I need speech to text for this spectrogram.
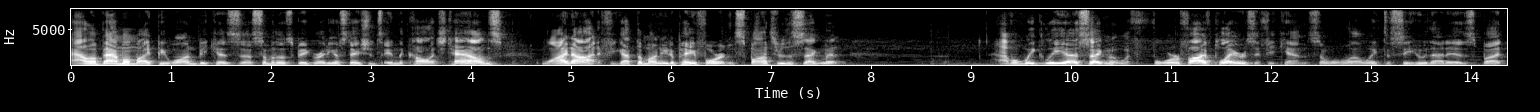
Alabama might be one because uh, some of those big radio stations in the college towns, why not? If you got the money to pay for it and sponsor the segment, have a weekly uh, segment with four or five players if you can. So we'll uh, wait to see who that is. But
